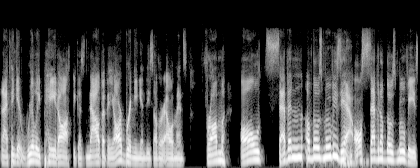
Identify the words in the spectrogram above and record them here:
and I think it really paid off because now that they are bringing in these other elements from all seven of those movies, yeah, all seven of those movies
